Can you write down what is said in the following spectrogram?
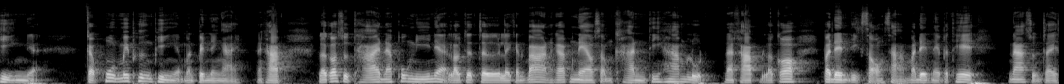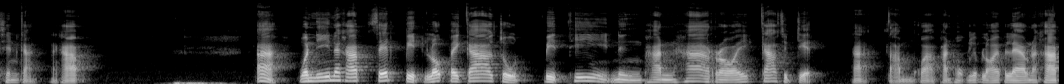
พิงเนี่ยกับหุ้นไม่พึ่งพิงเนี่ยมันเป็นยังไงนะครับ แล้วก็สุดท้ายนะพรุ่งนี้เนี่ยเราจะเจออะไรกันบ้างนะครับ แนวสำคัญที่ห้ามหลุดนะครับ แล้วก็ประเด็นอีก 2-3 ประเด็นในประเทศ น่าสนใจเช่นกันนะครับอะวันนี้นะครับเซตปิดลบไป 9 จุดปิดที่ 1,597อะต่ำกว่า 1,600 เรียบร้อยไปแล้วนะครับ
